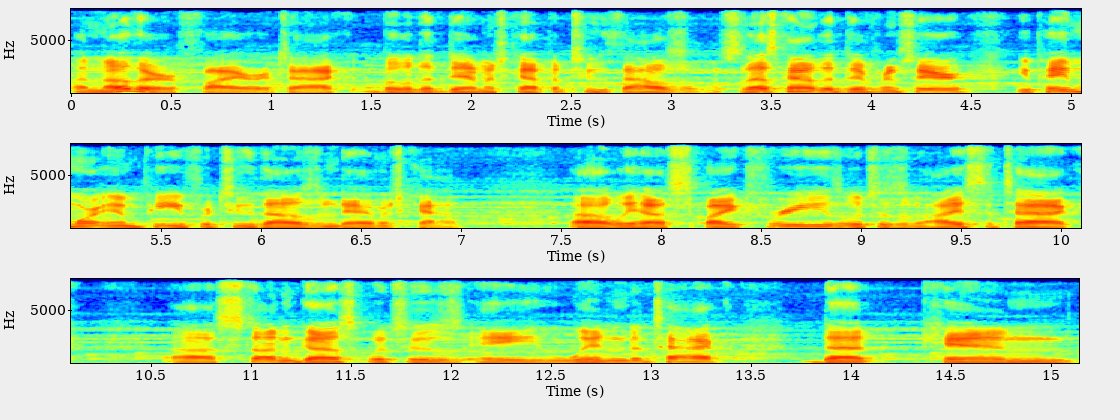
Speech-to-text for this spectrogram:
another fire attack, but with a damage cap of 2,000. So that's kind of the difference here. You pay more MP for 2,000 damage cap. Uh, we have Spike Freeze, which is an ice attack. Uh, Stun Gust, which is a wind attack that can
